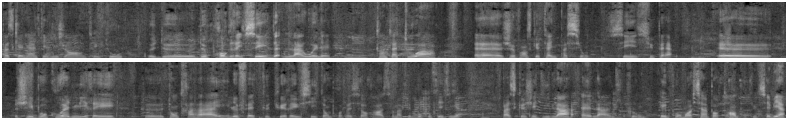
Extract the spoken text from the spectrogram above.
parce qu'elle est intelligente et tout, de, de progresser de là où elle est. Quant à toi, je pense que tu as une passion. C'est super. J'ai beaucoup admiré euh, ton travail, le fait que tu aies réussi ton professorat, ça m'a fait beaucoup plaisir. Parce que j'ai dit là, elle a un diplôme. Et pour moi, c'est important, parce que tu le sais bien,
